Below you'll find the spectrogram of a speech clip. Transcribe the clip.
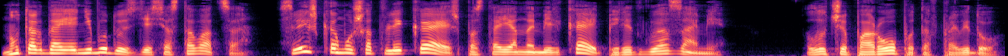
Ну тогда я не буду здесь оставаться. Слишком уж отвлекаешь, постоянно мелькая перед глазами. Лучше пару опытов проведу.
